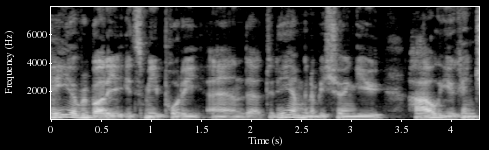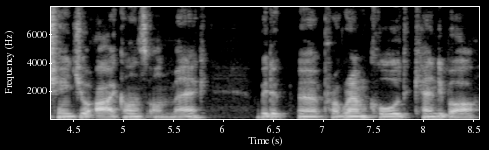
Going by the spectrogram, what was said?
Hey everybody, it's me Puri and uh, today I'm going to be showing you how you can change your icons on Mac with a uh, program called Candy Bar.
